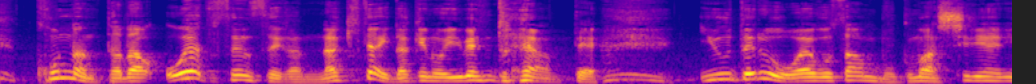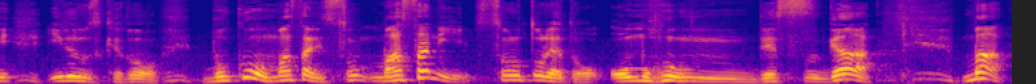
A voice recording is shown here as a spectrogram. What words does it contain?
こんなんただ親と先生が泣きたいだけのイベントやんって言うてる親御さん僕まあ知り合いにいるんですけど、僕もまさにそ、まさにその通りだと思うんですが、まあ、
